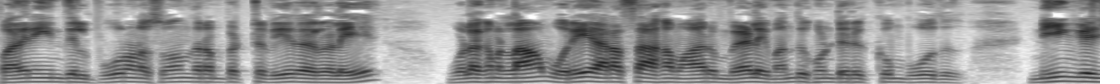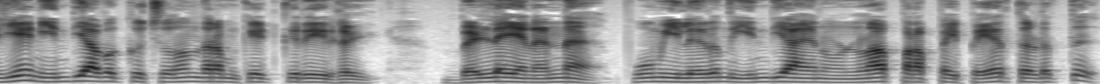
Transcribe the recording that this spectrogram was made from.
பதினைந்தில் பூரண சுதந்திரம் பெற்ற வீரர்களே உலகமெல்லாம் ஒரே அரசாக மாறும் வேலை வந்து கொண்டிருக்கும் போது நீங்கள் ஏன் இந்தியாவுக்கு சுதந்திரம் கேட்கிறீர்கள்? வெள்ளையன் என்ன பூமியிலிருந்து இந்தியா எனும் நிலப்பரப்பை பெயர்த்தெடுத்து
